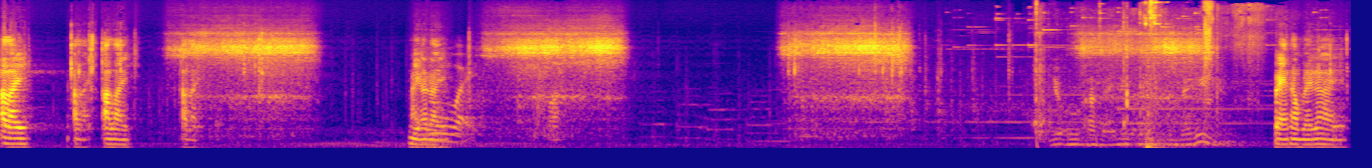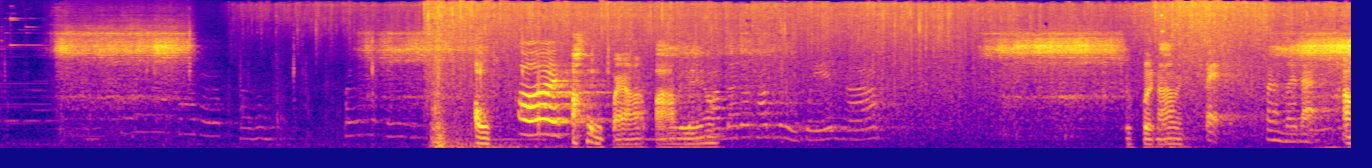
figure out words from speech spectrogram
อะไร อะไร อะไร อะไร มีอะไรปด้วยแปลทำอะไรได้อะเอา โอ้ยเอาแปลปลาไปแล้ว ทำได้นะครับหนึ่งเควสครับเปิดหน้าไปแปะมันทำอะไรได้ เอา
